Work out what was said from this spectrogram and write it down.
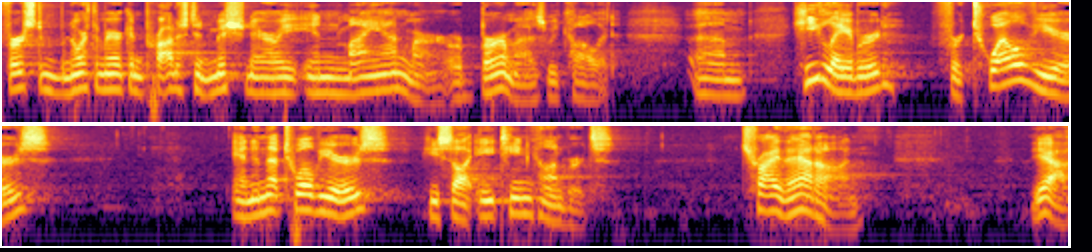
first North American Protestant missionary in Myanmar, or Burma as we call it. Um, he labored for 12 years, and in that 12 years, he saw 18 converts. Try that on. Yeah,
